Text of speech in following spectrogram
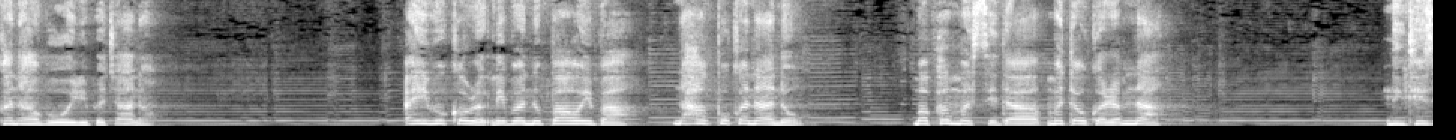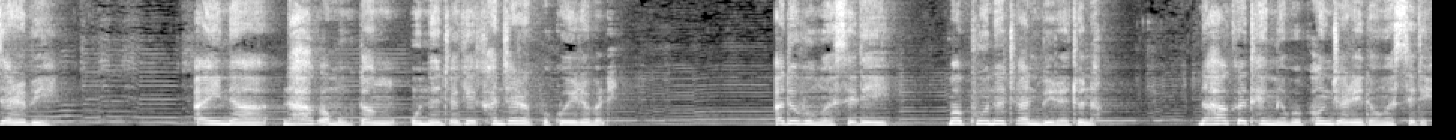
ꯀꯅꯥꯕꯨ ꯑꯣꯏꯔꯤꯕꯖꯥꯠꯅꯣ ꯑꯩꯕꯨ ꯀꯧꯔꯛꯂꯤꯕ ꯅꯨꯄꯥ ꯑꯣꯏꯕ ꯅꯍꯥꯛꯄꯨ ꯀꯅꯥꯅꯣ ꯃꯐꯝ ꯑꯁꯤꯗ ꯃꯇꯧ ꯀꯔꯝꯅ ꯅꯤꯡꯊꯤꯖꯔꯕꯤ ꯑꯩꯅ ꯅꯍꯥꯛ ꯑꯃꯨꯛꯇꯪ ꯎꯅꯖꯒꯦ ꯈꯟꯖꯔꯛꯄ ꯀꯨꯏꯔꯕꯅꯤ ꯑꯗꯨꯕꯨ ꯉꯁꯤꯗꯤ ꯃꯄꯨꯅ ꯆꯥꯟꯕꯤꯔꯗꯨꯅ ꯅꯍꯥꯛꯀ ꯊꯦꯡꯅꯕ ꯐꯪꯖꯔꯦꯗꯣ ꯉꯁꯤꯗꯤ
